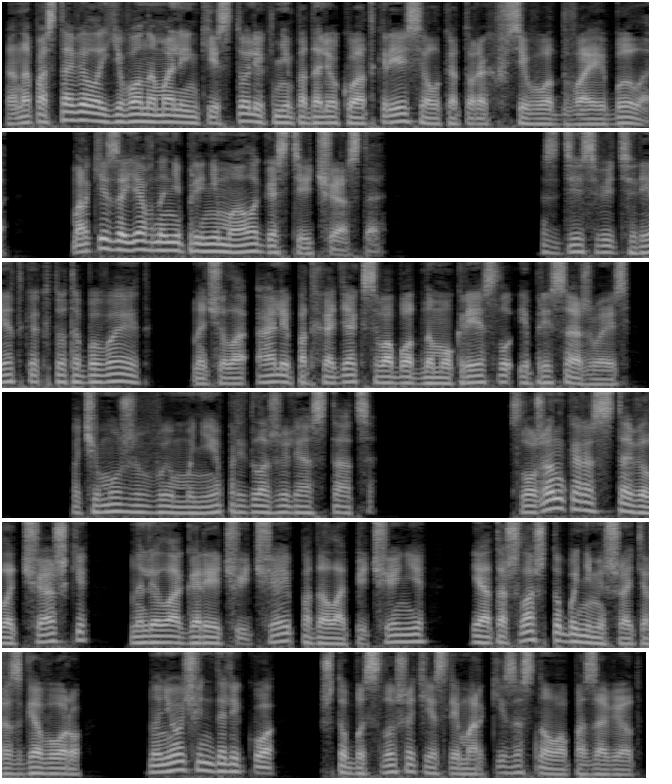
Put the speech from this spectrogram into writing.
Она поставила его на маленький столик неподалеку от кресел, которых всего два и было. Маркиза явно не принимала гостей часто. «Здесь ведь редко кто-то бывает», — начала Али, подходя к свободному креслу и присаживаясь. «Почему же вы мне предложили остаться?» Служанка расставила чашки, налила горячий чай, подала печенье и отошла, чтобы не мешать разговору. но не очень далеко, чтобы слышать, если маркиза снова позовет.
